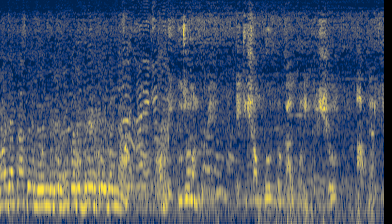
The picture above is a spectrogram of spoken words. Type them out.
অযথাতে মন্দিরের ভিতরে বের করবেন না। পুজো মণ্ডপে একটি সম্পূর্ণ কাল্পনিক দৃশ্য আপনাকে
